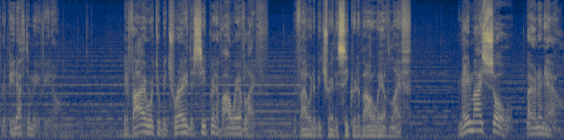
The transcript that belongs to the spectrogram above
Repeat after me, Vito. If I were to betray the secret of our way of life, If I were to betray the secret of our way of life, may my soul burn in hell,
